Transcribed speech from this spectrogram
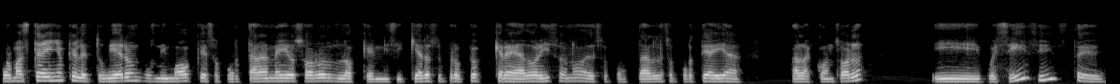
por más cariño que le tuvieron, pues ni modo que soportaran ellos solos lo que ni siquiera su propio creador hizo, ¿no? De soportarle soporte ahí a, a la consola. Y pues sí, sí, este,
